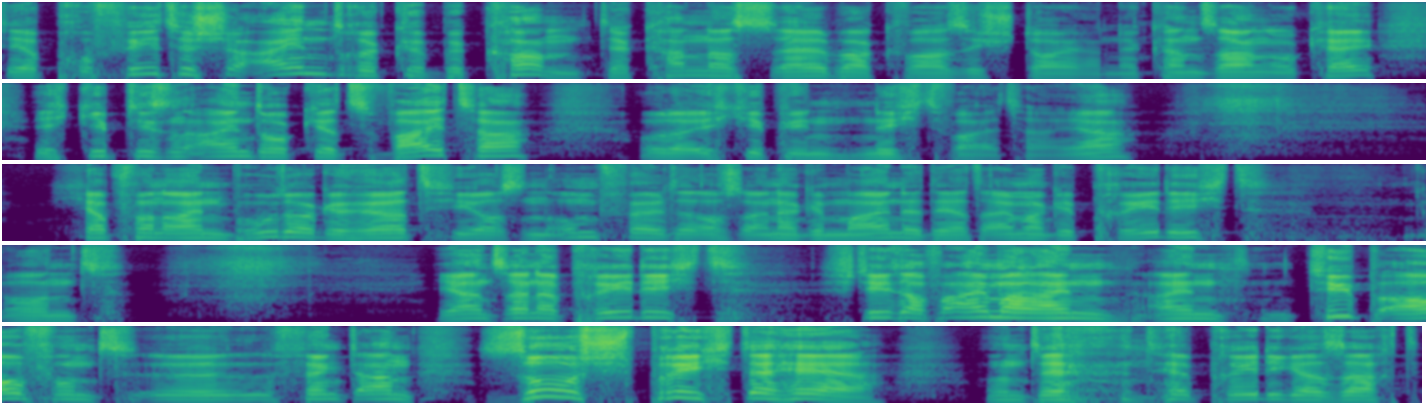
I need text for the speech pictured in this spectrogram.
der prophetische Eindrücke bekommt, der kann das selber quasi steuern. Der kann sagen, okay, ich gebe diesen Eindruck jetzt weiter oder ich gebe ihn nicht weiter. Ja? Ich habe von einem Bruder gehört, hier aus dem Umfeld, aus einer Gemeinde, der hat einmal gepredigt und ja, in seiner Predigt steht auf einmal ein, ein Typ auf und äh, fängt an, so spricht der Herr. Und der, der Prediger sagt,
